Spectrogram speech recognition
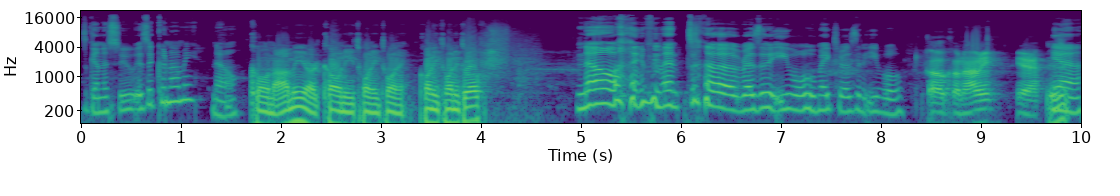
Is gonna sue. Is it Konami? No. Konami or Kony 2020? Kony 2012? No, I meant uh, Resident Evil. Who makes Resident Evil? Oh, Konami. Yeah, Is yeah,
